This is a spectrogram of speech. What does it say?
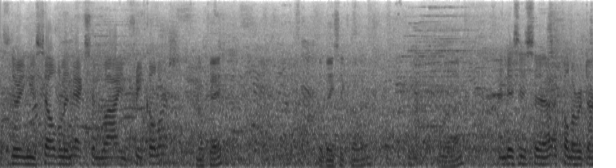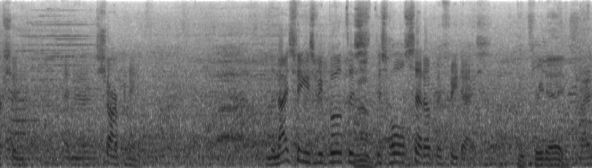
It's doing a Sobel in X and Y in three colors. Okay. The basic colors. All right. And this is uh, a color reduction and a sharpening. The nice thing is we built this, Wow. this whole setup in three days. In three days, Right.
